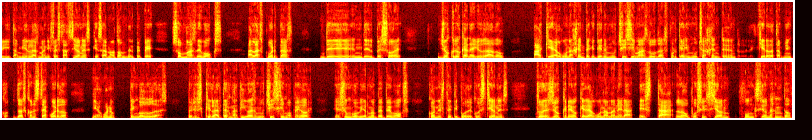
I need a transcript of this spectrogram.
y también las manifestaciones que se anotan del PP son más de Vox a las puertas del PSOE, yo creo que han ayudado a que alguna gente que tiene muchísimas dudas, porque hay mucha gente dentro de la izquierda también con dudas con este acuerdo, diga, bueno, tengo dudas, pero es que la alternativa es muchísimo peor. Es un gobierno PP-Vox con este tipo de cuestiones. Entonces yo creo que de alguna manera está la oposición funcionando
